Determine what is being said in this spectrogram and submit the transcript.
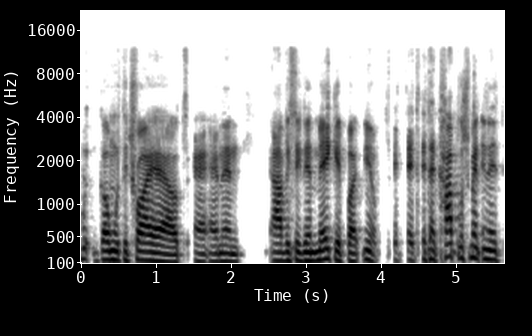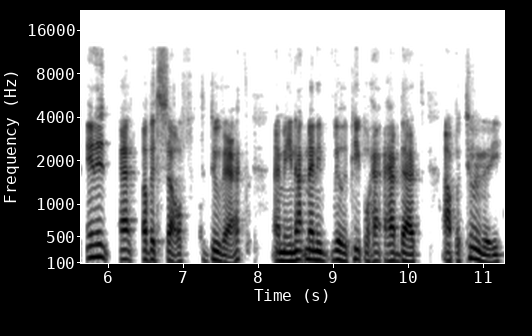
and going with the tryout, and, and, then obviously didn't make it, but you know it, it, it's an accomplishment in it in it at, of itself to do that. I mean, not many really people ha- have that opportunity.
